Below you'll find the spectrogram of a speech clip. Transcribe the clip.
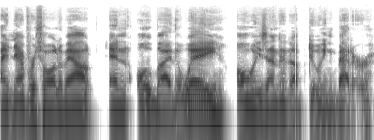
I never thought about, and oh, by the way, always ended up doing better.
